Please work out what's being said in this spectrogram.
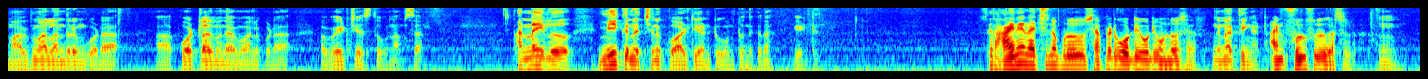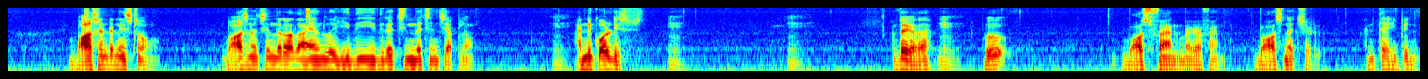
మా అభిమానులందరం కూడా కోట్లాది మంది అభిమానులు కూడా వెయిట్ చేస్తూ ఉన్నాం సార్. అన్నయ్యలో మీకు నచ్చిన క్వాలిటీ అంటూ ఉంటుంది కదా ఏంటది సార్ ఆయనే నచ్చినప్పుడు సెపరేట్గా ఒకటి ఒకటి ఉండవు సార్. నథింగ్ అంట. ఆయన ఫుల్ఫిల్ అసలు. ఉమ్, బాస్ అంటేనే ఇష్టం. బాస్ నచ్చిన తర్వాత ఆయనలో ఇది ఇది నచ్చింది నచ్చింది చెప్పలేం. Hmm. అన్ని క్వాలిటీస్ ఉమ్, అంతే కదా? ఇప్పుడు boss fan mega fan. Boss నచ్చాడు. అంతే అయిపోయింది.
